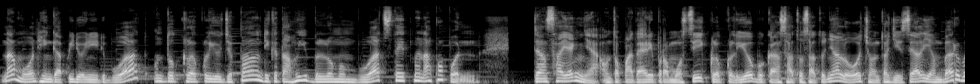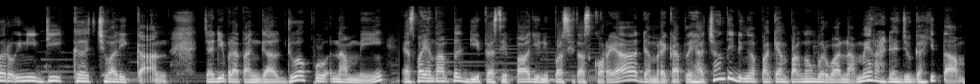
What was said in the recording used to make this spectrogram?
Namun hingga video ini dibuat, untuk klub Clio Jepang diketahui belum membuat statement apa pun. Dan sayangnya untuk materi promosi klub Clio bukan satu-satunya loh contoh Giselle yang baru-baru ini dikecualikan. Jadi pada tanggal 26 Mei, Espa yang tampil di Festival Universitas Korea dan mereka terlihat cantik dengan pakaian panggung berwarna merah dan juga hitam.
